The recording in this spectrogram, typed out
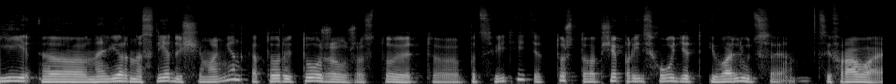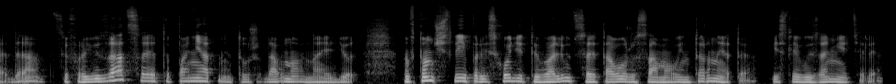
И, э, наверное, следующий момент, который тоже уже стоит э, подсветить, это то, что вообще происходит эволюция цифровая. Да? Цифровизация, это понятно, это уже давно она идет. Но в том числе и происходит эволюция того же самого интернета, если вы заметили.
